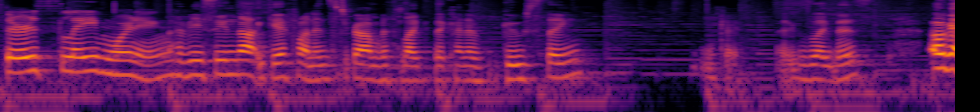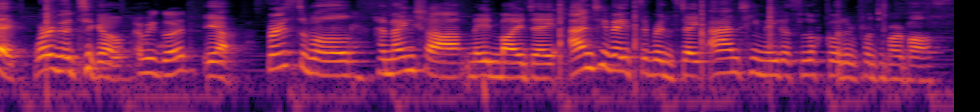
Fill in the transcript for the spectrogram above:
Thursday morning. Have you seen that GIF on Instagram with like the kind of goose thing? Okay, it was like this. Okay, we're good to go. Are we good? Yeah. First of all, Hemeng Shah made my day, and he made Simran's day, and he made us look good in front of our boss.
